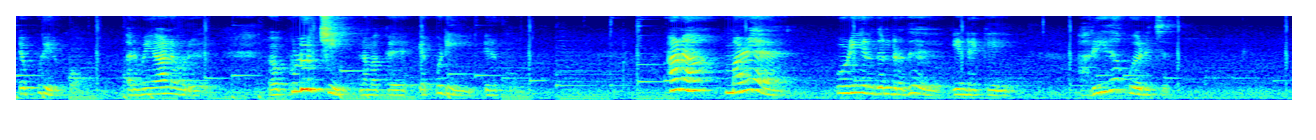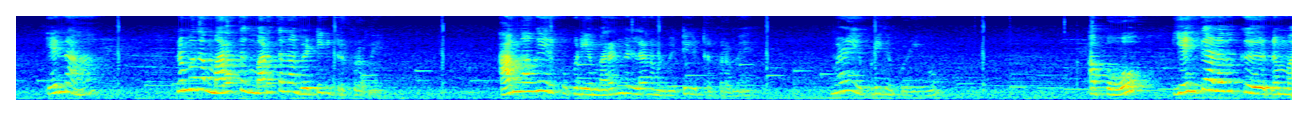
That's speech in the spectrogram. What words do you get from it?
எப்படி இருக்கும்? அருமையான ஒரு குளிர்ச்சி நமக்கு எப்படி இருக்கும்? ஆனால் மழை பொழியிறதுன்றது இன்றைக்கு அரிதாக போயிடுச்சு. ஏன்னா நம்ம தான் மரத்து மரத்தெல்லாம் வெட்டிக்கிட்டு இருக்கிறோமே. ஆங்காங்கே இருக்கக்கூடிய மரங்கள்லாம் நம்ம வெட்டிக்கிட்டு இருக்கிறோமே. மழை எப்படிங்க பொழியும்? அப்போ எந்த அளவுக்கு நம்ம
